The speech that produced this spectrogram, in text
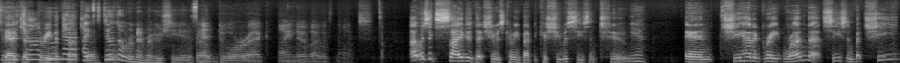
Yeah, just Cha, Sarita who that? I still yeah. don't remember who she is. Pandora, kind of, I was not. I was excited that she was coming back because she was season two. Yeah. and she had a great run that season but she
